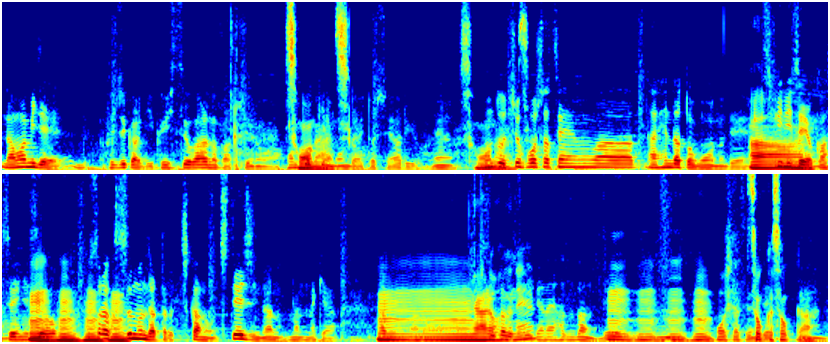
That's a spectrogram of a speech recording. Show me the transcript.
生身で富士から行く必要があるのかっていうのは、本当大きな問題としてあるよね。本当、宇宙放射線は大変だと思うので、月にせよ、火星にせよ、おそらく住むんだったら地下の地底時にならなきゃ。多分あの数ヶ月入れないはずなんで、放射線そっかそっか、うん、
